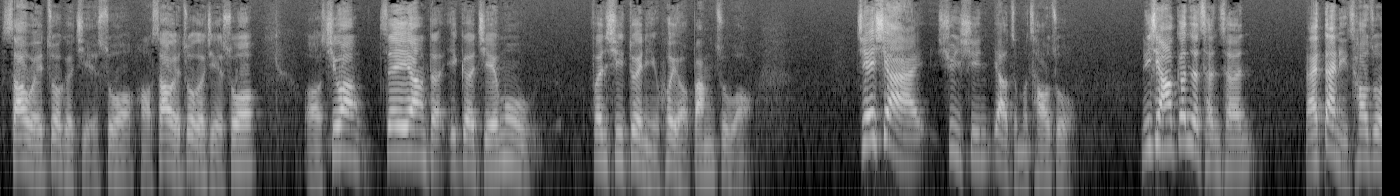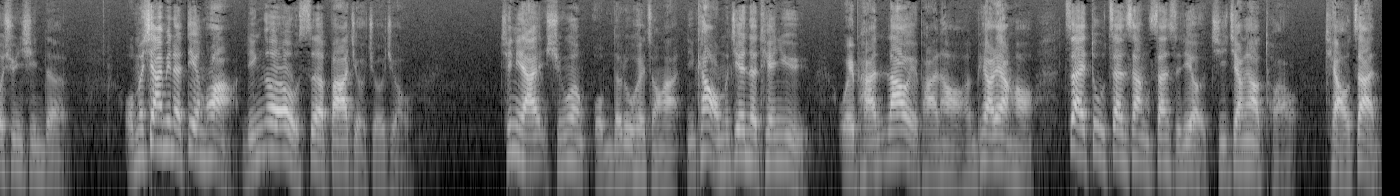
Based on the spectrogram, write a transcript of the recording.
稍微做个解说，好，稍微做个解说哦。希望这样的一个节目分析对你会有帮助哦。接下来讯息要怎么操作？你想要跟着晨晨来带你操作讯息的，我们下面的电话零二二四二八九九九，请你来询问我们的入会专案。你看我们今天的天域尾盘拉尾盘哈，很漂亮哈，再度站上三十六，即将要挑挑战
